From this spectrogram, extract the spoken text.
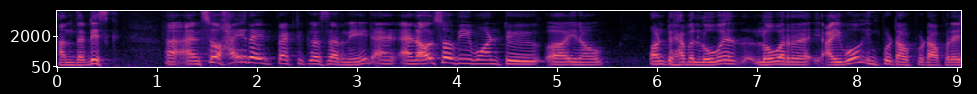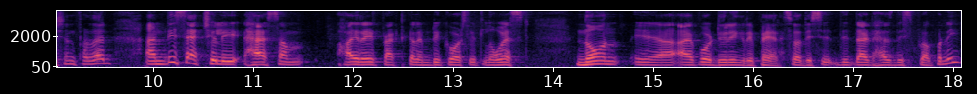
on the disk. Uh, and so high rate practicals are need and, and also we want to uh, you know want to have a lower lower uh, IO input output operation for that and this actually has some high rate practical MDS codes with lowest known IO during repair. So, this is that has this property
